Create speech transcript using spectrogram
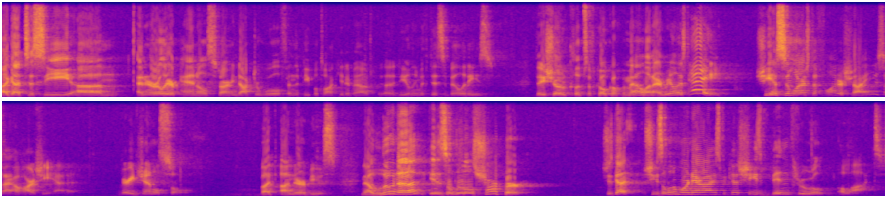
I got to see um, an earlier panel starring Dr. Wolf and the people talking about uh, dealing with disabilities. They showed clips of Coco Pommel, and I realized, hey, she has similar eyes to Fluttershy. You saw how hard she had it. Very gentle soul, but under abuse. Now, Luna is a little sharper. She's got, she's a little more narrow eyes because she's been through a, a lot.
